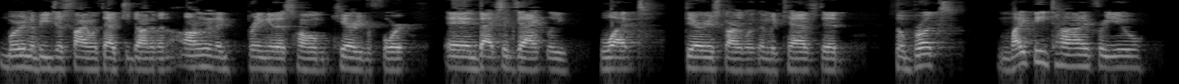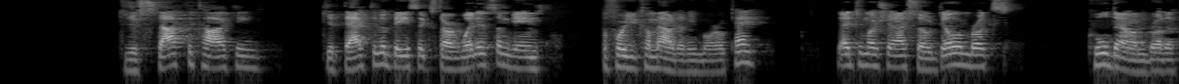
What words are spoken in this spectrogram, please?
"We're going to be just fine without you, Donovan. I'm going to bring it us home, carry the fort." And that's exactly what Darius Garland and the Cavs did. So Brooks, might be time for you to just stop the talking, get back to the basics, start winning some games before you come out anymore, okay? Not too much to ask. So Dillon Brooks, cool down, brother.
